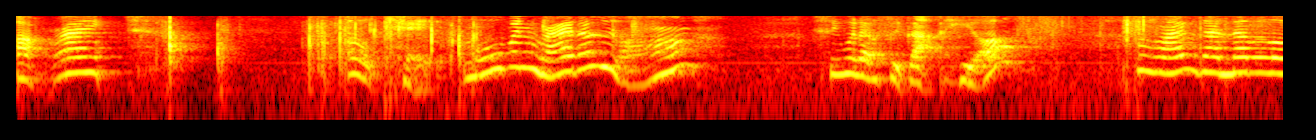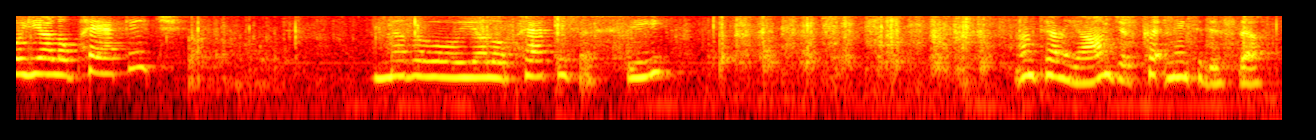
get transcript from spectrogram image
Alright. Okay. Moving right along. See what else we got here. Alright, we got another little yellow package. Another little yellow package. Let's see. I'm telling y'all, I'm just cutting into this stuff.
